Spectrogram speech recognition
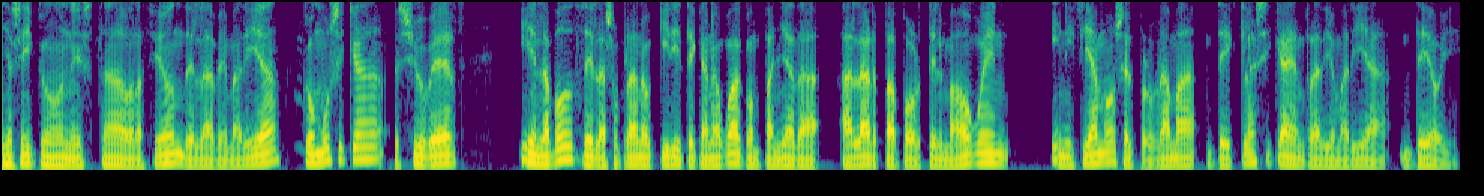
Y así con esta oración del Ave María, con música Schubert y en la voz de la soprano Kiri Tekanawa acompañada al arpa por Telma Owen, iniciamos el programa de Clásica en Radio María de hoy.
